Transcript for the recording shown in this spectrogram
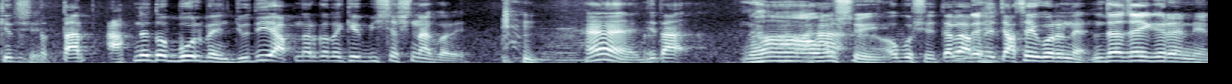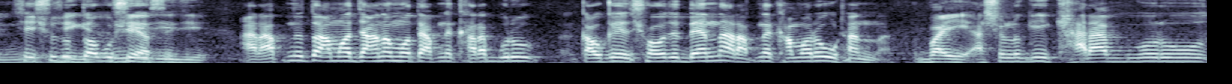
কিন্তু তার আপনি তো বলবেন যদি আপনার কথা কেউ বিশ্বাস না করে। হ্যাঁ যে তা হ্যাঁ অবশ্যই। অবশ্যই। তাহলে আপনি যাচাই করে নেন। যাচাই করে নেন। সেই সুযোগ তো অবশ্যই আছে। আর আপনি তো আমার জানা মতে আপনি খারাপ গরু কাউকে সহজে দেন না আর আপনার খামারও উঠান না। ভাই আসলে কি খারাপ গরু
